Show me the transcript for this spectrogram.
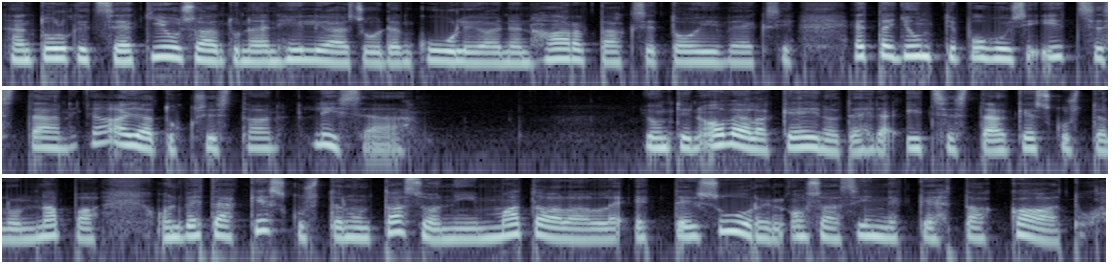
Hän tulkitsee kiusaantuneen hiljaisuuden kuulijoiden hartaaksi toiveeksi, että Juntti puhuisi itsestään ja ajatuksistaan lisää. Juntin ovella keino tehdä itsestään keskustelun napa on vetää keskustelun taso niin matalalle, ettei suurin osa sinne kehtaa kaatua.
